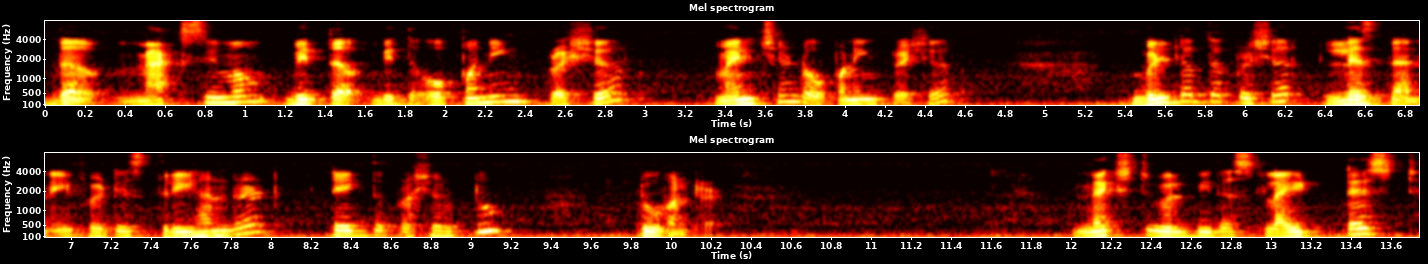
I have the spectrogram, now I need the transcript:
the maximum with the with the opening pressure mentioned opening pressure build up the pressure less than if it is 300 take the pressure to 200 next will be the slide test.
